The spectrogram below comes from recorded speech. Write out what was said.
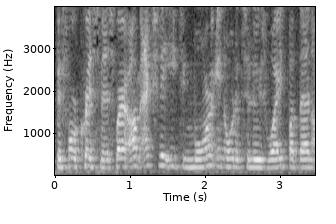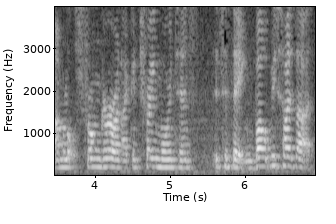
before Christmas where I'm actually eating more in order to lose weight, but then I'm a lot stronger and I can train more intense. It's a thing. But besides that,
